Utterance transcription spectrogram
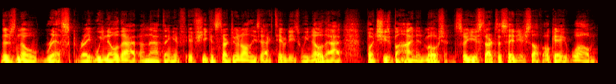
there's no risk, right? We know that on that thing. If, if she can start doing all these activities, we know that, but she's behind in motion. So you start to say to yourself, okay, well,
